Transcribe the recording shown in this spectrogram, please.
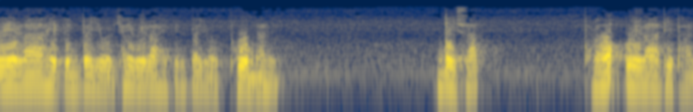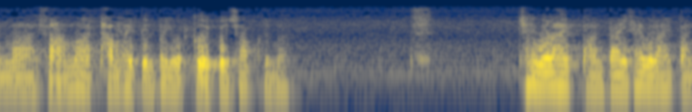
เวลาให้เป็นประโยชน์ ใช้เวลาให้เป็นประโยชน์ผู้นั้น ได้ทรัพย์ เพราะเวลาที่ผ่านมาสามารถทำให้เป็นประโยชน์เกิดเป็นทรัพย์ขึ้นมา ช้เวลาผ่านไป ใช้เวลาผ่าน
